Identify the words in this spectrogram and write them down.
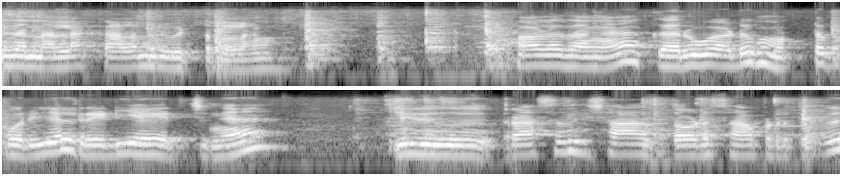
இதை நல்லா கலந்து விட்டுறலாங்க அவ்வளோதாங்க கருவாடு முட்டை பொரியல் ரெடி ஆயிடுச்சுங்க. இது ரசம் சாதத்தோடு சாப்பிட்றதுக்கு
